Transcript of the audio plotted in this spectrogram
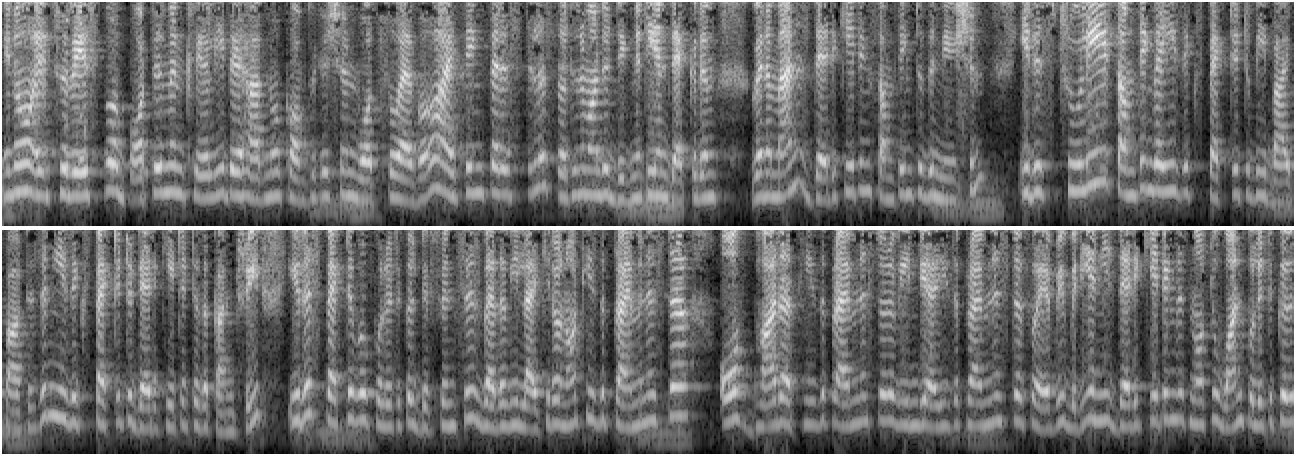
You know, it's a race to a bottom and clearly they have no competition whatsoever. I think there is still a certain amount of dignity and decorum when a man is dedicating something to the nation. It is truly something where he's expected to be bipartisan. He's expected to dedicate it to the country, irrespective of political differences, whether we like it or not. He's the Prime Minister of Bharat. He's the Prime Minister of India. He's the Prime Minister for everybody and he's dedicating this not to one political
